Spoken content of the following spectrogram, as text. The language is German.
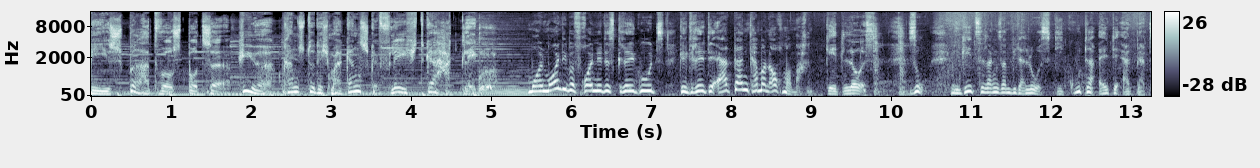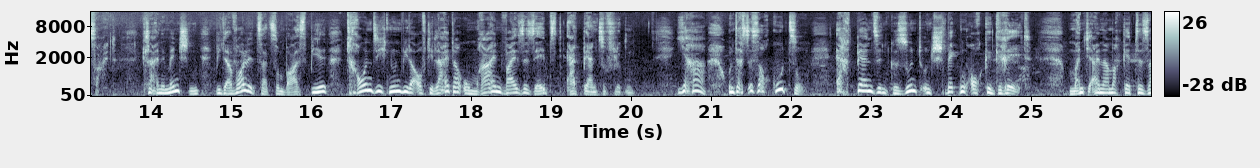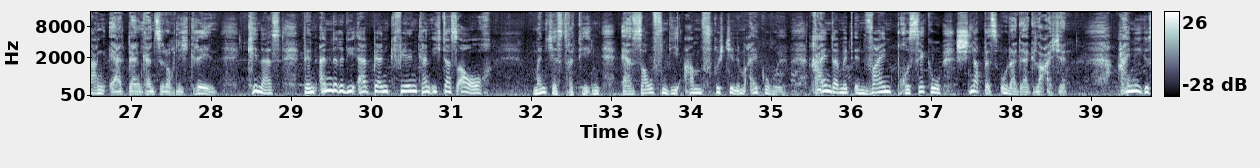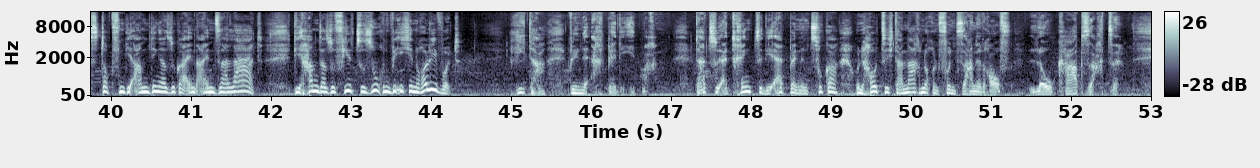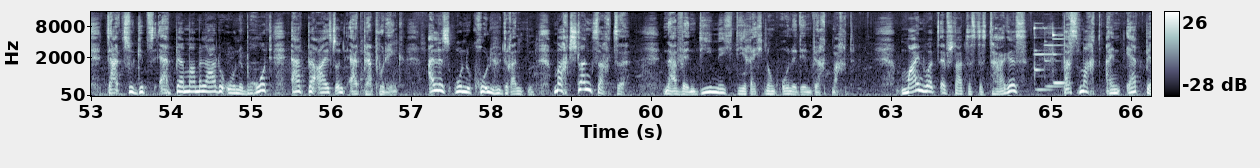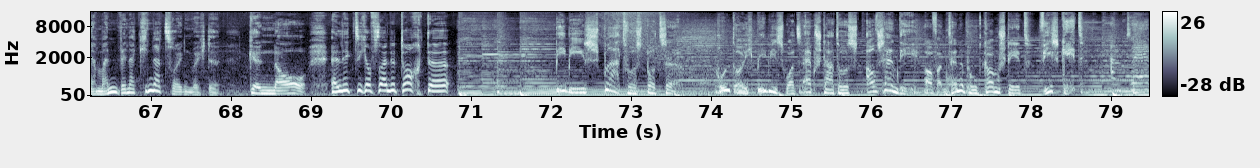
Bibis Bratwurstbutze. Hier kannst du dich mal ganz gepflegt gehackt legen. Moin moin, liebe Freunde des Grillguts. Gegrillte Erdbeeren kann man auch mal machen. Geht los. So, nun geht's so langsam wieder los. Die gute alte Erdbeerzeit. Kleine Menschen, wie der Wollitzer zum Beispiel, trauen sich nun wieder auf die Leiter, um reihenweise selbst Erdbeeren zu pflücken. Ja, und das ist auch gut so. Erdbeeren sind gesund und schmecken auch gegrillt. Manch einer mag jetzt sagen, Erdbeeren kannst du doch nicht grillen. Kinders, wenn andere die Erdbeeren quälen, kann ich das auch. Manche Strategen ersaufen die armen Früchtchen im Alkohol. Rein damit in Wein, Prosecco, Schnappes oder dergleichen. Einige stopfen die armen Dinger sogar in einen Salat. Die haben da so viel zu suchen wie ich in Hollywood. Rita will eine Erdbeerdiät machen. Dazu ertränkt sie die Erdbeeren in Zucker und haut sich danach noch einen Pfund Sahne drauf. Low Carb, sagt sie. Dazu gibt's Erdbeermarmelade ohne Brot, Erdbeereis und Erdbeerpudding. Alles ohne Kohlenhydranten. Macht schlank, sagt sie. Na, wenn die nicht die Rechnung ohne den Wirt macht. Mein WhatsApp-Status des Tages. Was macht ein Erdbeermann, wenn er Kinder zeugen möchte? Genau, er legt sich auf seine Tochter. Bibis Bratwurstbutze. Holt euch Bibis WhatsApp-Status aufs Handy. Auf antenne.com steht, wie's geht. Antenne.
